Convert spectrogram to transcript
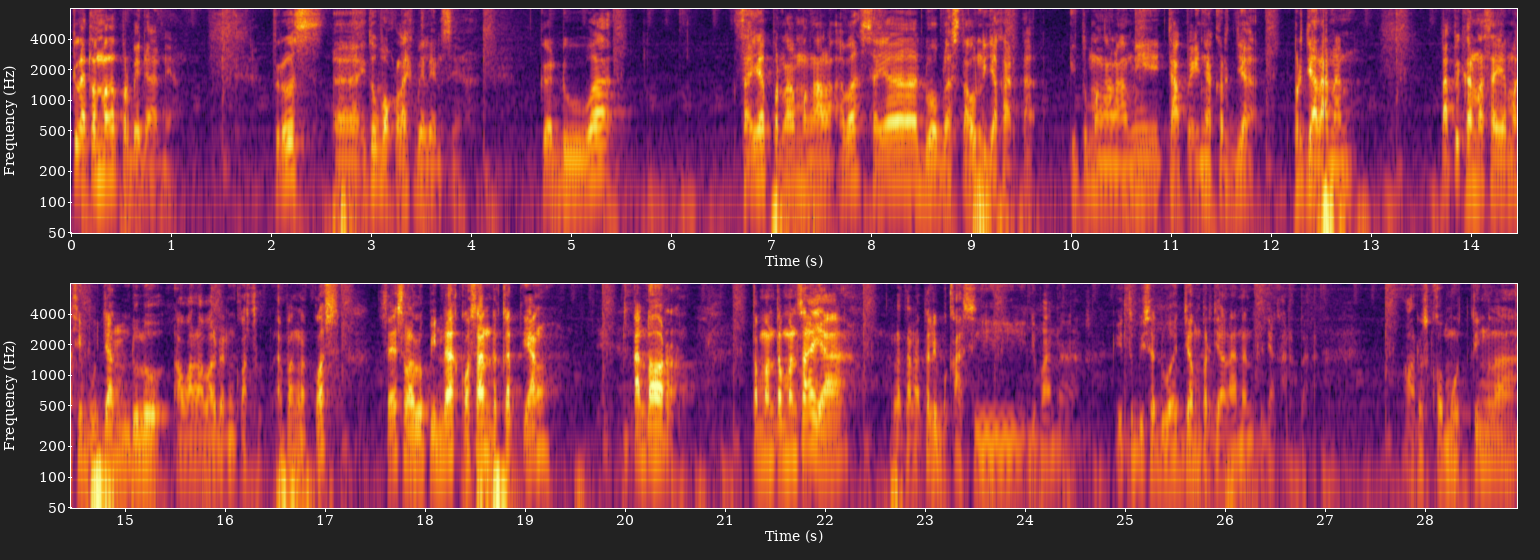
kelihatan banget perbedaannya. Terus eh, itu work life balance nya kedua saya pernah mengalami apa saya 12 tahun di Jakarta itu mengalami capeknya kerja perjalanan tapi karena saya masih bujang dulu awal-awal dan kos apa ngekos saya selalu pindah kosan deket yang kantor. Teman-teman saya rata-rata di Bekasi di mana itu bisa dua jam perjalanan ke Jakarta. Harus commuting lah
